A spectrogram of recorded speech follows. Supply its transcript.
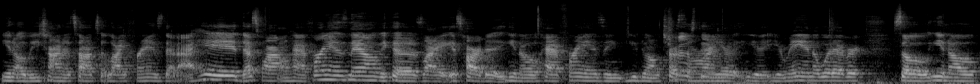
you know, be trying to talk to like friends that I had. That's why I don't have friends now because like it's hard to, you know, have friends and you don't trust, Trust them around your, your your man or whatever. So you know,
